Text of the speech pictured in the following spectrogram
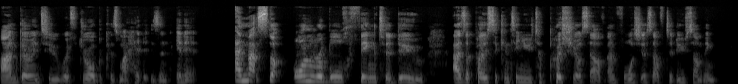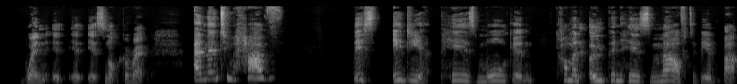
I'm going to withdraw because my head isn't in it and that's the honorable thing to do as opposed to continue to push yourself and force yourself to do something when it, it, it's not correct and then to have this idiot piers morgan come and open his mouth to be about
